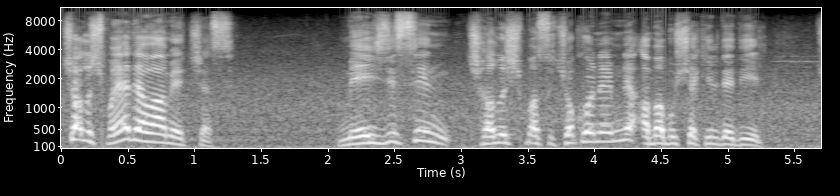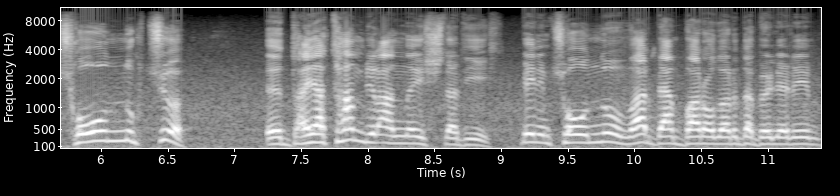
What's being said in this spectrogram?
çalışmaya devam edeceğiz. Meclisin çalışması çok önemli ama bu şekilde değil. Çoğunlukçu, e, dayatan bir anlayışla değil. Benim çoğunluğum var, ben baroları da bölerim,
